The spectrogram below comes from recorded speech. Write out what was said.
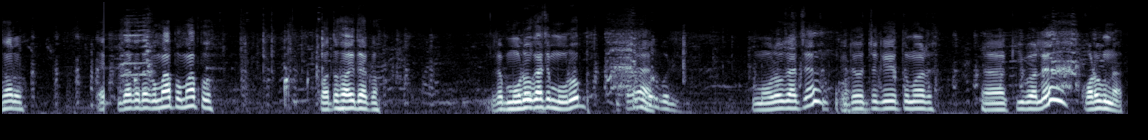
ধরো। দেখো দেখো মাপো মাপো কত হয় দেখো। এটা মোরগ আছে মোরগ হ্যাঁ। মোরগ আছে এটা হচ্ছে কি তোমার কি বলে? করকনাথ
